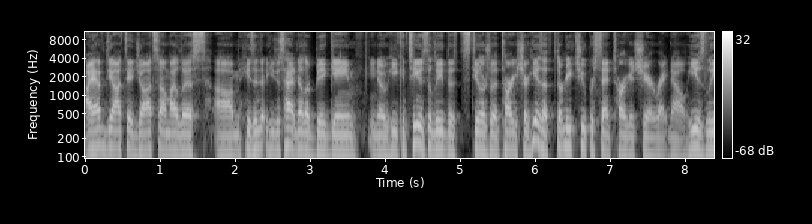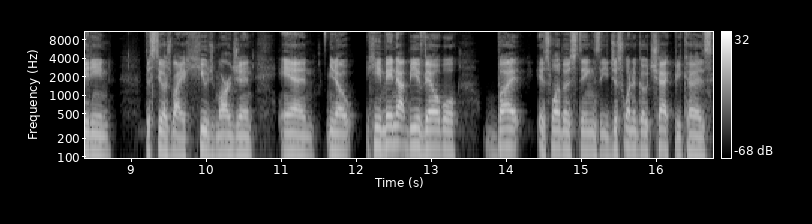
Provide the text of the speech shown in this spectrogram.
I have Diontae Johnson on my list. Um, he's he just had another big game. You know, he continues to lead the Steelers with a target share. He has a 32% target share right now. He is leading the Steelers by a huge margin. And, you know, he may not be available, but it's one of those things that you just want to go check because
